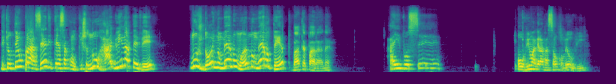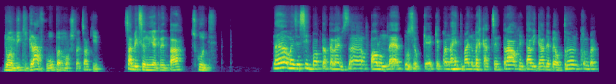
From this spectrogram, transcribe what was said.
de que eu tenho o prazer de ter essa conquista no rádio e na TV, nos dois, no mesmo ano, no mesmo tempo, Bate a parar, né? aí você ouviu uma gravação como eu ouvi, de um amigo que gravou pra me mostrar isso aqui. Sabia que você não ia acreditar? Escute. Não, mas esse Ibope da televisão, Paulo Neto, não sei o quê, porque quando a gente vai no Mercado Central, quem tá ligado é Beltrano. quando-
